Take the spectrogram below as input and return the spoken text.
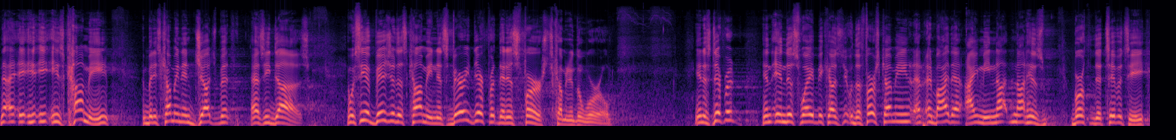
Now, he's coming, but he's coming in judgment as he does. And we see a vision that's coming that's very different than his first coming into the world. And it's different in, in this way because the first coming, and, and by that I mean not, not his birth and nativity,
